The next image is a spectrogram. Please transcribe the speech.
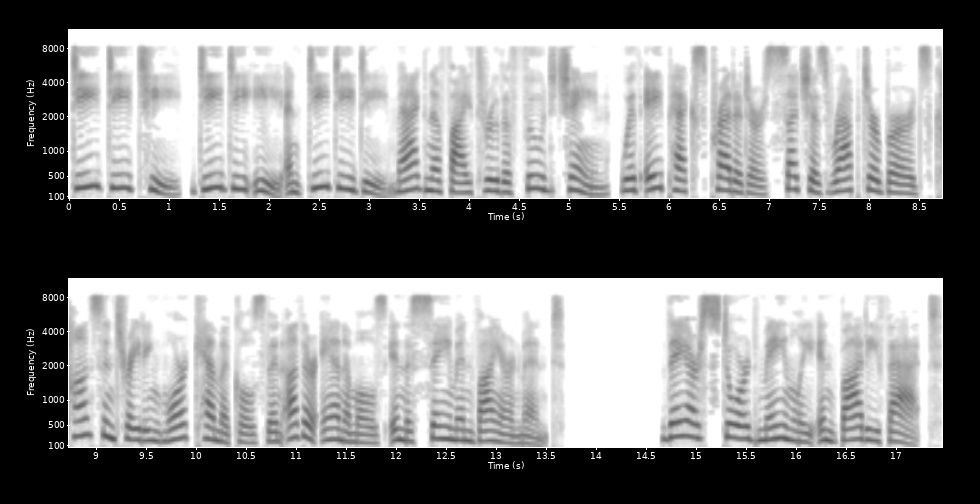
DDT, DDE and DDD magnify through the food chain, with apex predators such as raptor birds concentrating more chemicals than other animals in the same environment. They are stored mainly in body fat.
